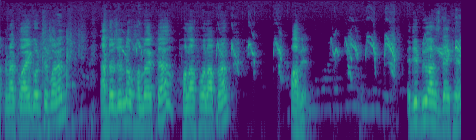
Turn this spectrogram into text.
আপনারা ক্রয় করতে পারেন, তাদের জন্য ভালো একটা ফলাফল আপনার পাবেন। এই যে ভিউয়ার্স দেখেন,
